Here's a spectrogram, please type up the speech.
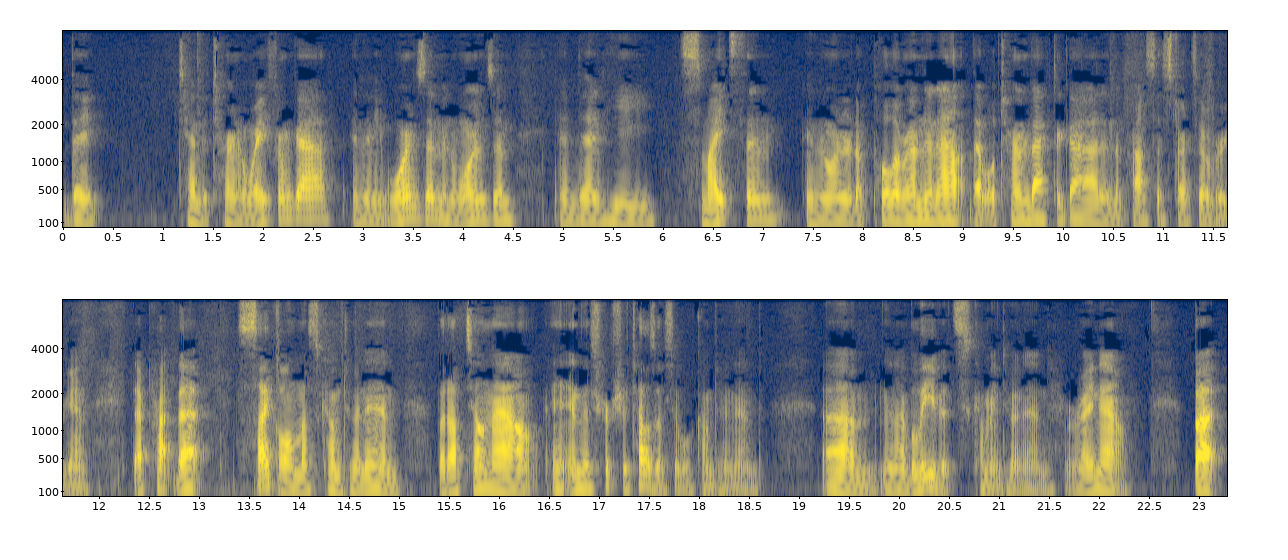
they tend to turn away from God, and then He warns them and warns them, and then He smites them in order to pull a remnant out that will turn back to God, and the process starts over again. That pro- that cycle must come to an end. But up till now, and the scripture tells us it will come to an end. Um, and I believe it's coming to an end right now. But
